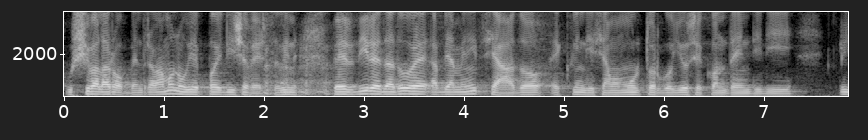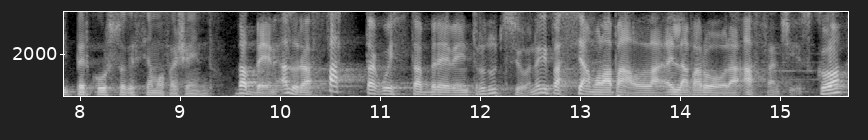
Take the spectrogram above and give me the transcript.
usciva la roba, entravamo noi e poi viceversa. Quindi per dire da dove abbiamo iniziato e quindi siamo molto orgogliosi e contenti di il percorso che stiamo facendo. Va bene, allora fatta questa breve introduzione, ripassiamo la palla e la parola a Francesco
